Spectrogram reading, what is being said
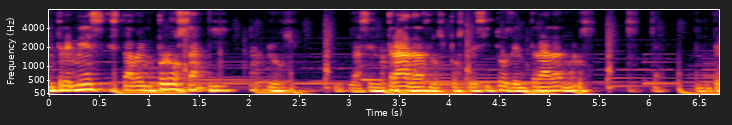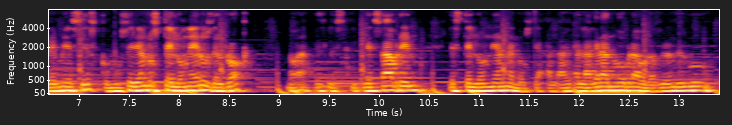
entremés estaba en prosa y los, las entradas, los postrecitos de entrada, ¿no? los entremeses, como serían los teloneros del rock, ¿no? les, abren, les telonean a, los, a, la, gran obra o los grandes grupos,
